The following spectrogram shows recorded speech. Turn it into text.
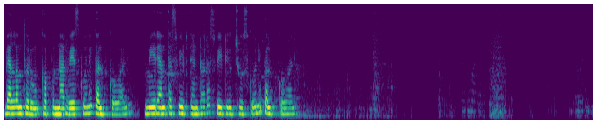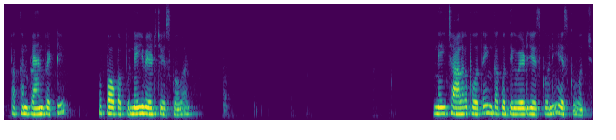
బెల్లం తురుము కప్పున్నర వేసుకొని కలుపుకోవాలి. మీరు ఎంత స్వీట్ తింటారో స్వీట్ చూసుకొని కలుపుకోవాలి. పక్కన ప్యాన్ పెట్టి పావు కప్పు నెయ్యి వేడి చేసుకోవాలి. నెయ్యి చాలకపోతే ఇంకా కొద్దిగా వేడి చేసుకొని వేసుకోవచ్చు.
